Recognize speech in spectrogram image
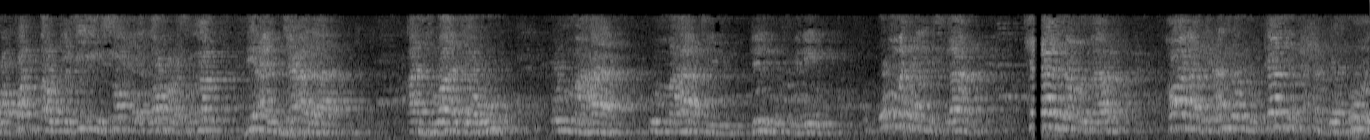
وفضل به صلى الله عليه وسلم بأن جعل أزواجه أمهات أمهات للمؤمنين. أمة الإسلام. كان عمر قال بأنهم كانوا يتحدثون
